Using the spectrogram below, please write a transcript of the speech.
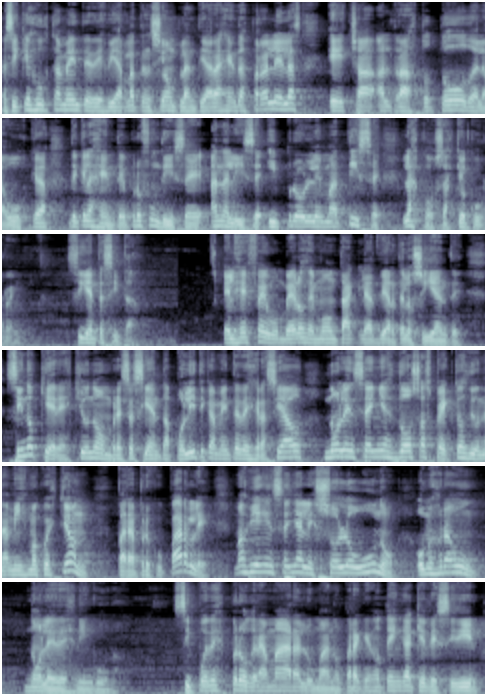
Así que justamente desviar la atención, plantear agendas paralelas, echa al trasto toda la búsqueda de que la gente profundice, analice y problematice las cosas que ocurren. Siguiente cita. El jefe de bomberos de Montag le advierte lo siguiente. Si no quieres que un hombre se sienta políticamente desgraciado, no le enseñes dos aspectos de una misma cuestión para preocuparle. Más bien enséñale solo uno, o mejor aún, no le des ninguno. Si puedes programar al humano para que no tenga que decidir,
